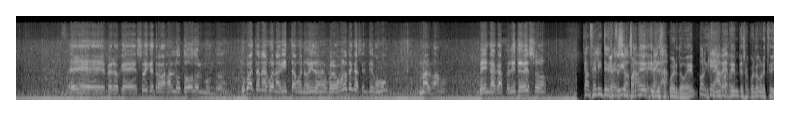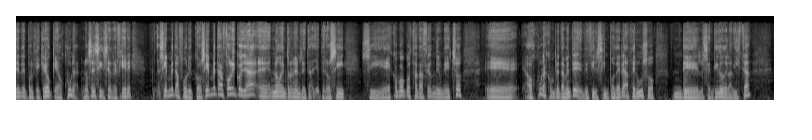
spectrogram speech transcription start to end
Eh, pero que eso hay que trabajarlo todo el mundo. Tú puedes tener buena vista, buen oído, ¿no? pero como no tengas sentido común, mal vamos. Venga, cafelito y beso. Cafelito y Yo estoy en besos. A parte ver, en venga. desacuerdo, ¿eh? ¿Por qué? Estoy A en parte ver. en desacuerdo con este oyente, porque creo que a oscuras, no sé si se refiere, si es metafórico, si es metafórico ya eh, no entro en el detalle, pero si, si es como constatación de un hecho, eh, a oscuras completamente, es decir, sin poder hacer uso del sentido de la vista,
